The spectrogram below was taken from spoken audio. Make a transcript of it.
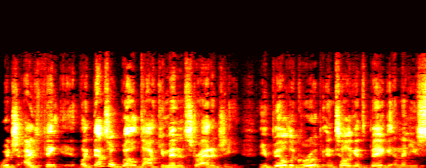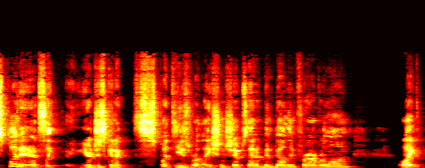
which I think like that's a well documented strategy. You build a group until it gets big and then you split it and it's like you're just going to split these relationships that have been building forever long. Like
